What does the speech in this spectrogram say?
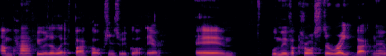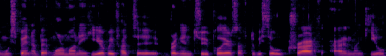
I'm happy with the left back options we've got there. Um, we'll move across to right back now, and we spent a bit more money here. We've had to bring in two players after we sold Krafth and Manquillo.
